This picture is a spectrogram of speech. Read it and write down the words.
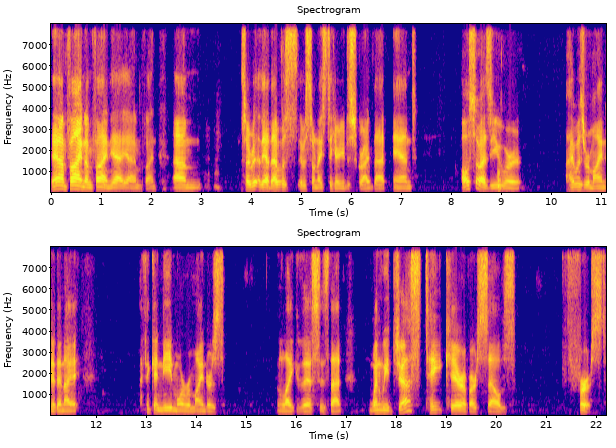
Yeah, I'm fine. I'm fine. Yeah, yeah, I'm fine. Um, so yeah, that was it was so nice to hear you describe that. And also as you were I was reminded and I I think I need more reminders like this is that when we just take care of ourselves first,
